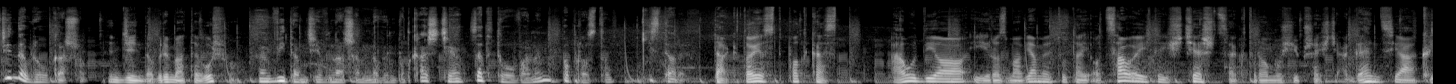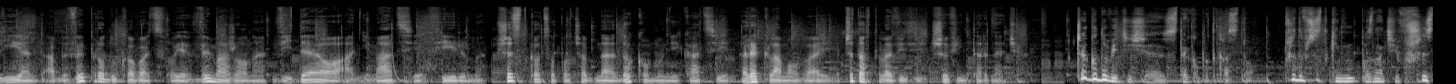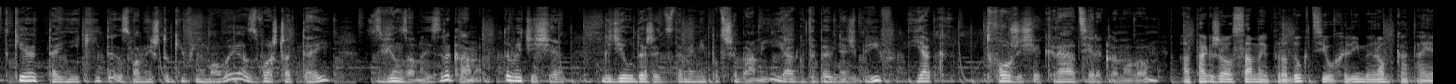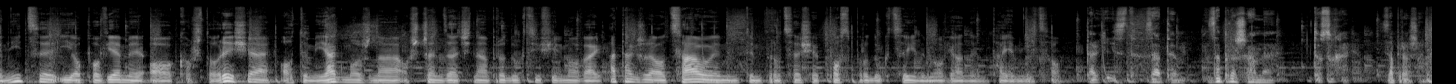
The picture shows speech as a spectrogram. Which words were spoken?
Dzień dobry, Łukaszu. Dzień dobry, Mateuszu. Witam Cię w naszym nowym podcaście zatytułowanym po prostu History. Tak, to jest podcast audio i rozmawiamy tutaj o całej tej ścieżce, którą musi przejść agencja, klient, aby wyprodukować swoje wymarzone wideo, animacje, film, wszystko co potrzebne do komunikacji reklamowej, czy to w telewizji, czy w internecie. Czego dowiecie się z tego podcastu? Przede wszystkim poznacie wszystkie tajniki tzw. Tak sztuki filmowej, a zwłaszcza tej związanej z reklamą. Dowiecie się, gdzie uderzyć z danymi potrzebami, jak wypełniać brief, jak tworzy się kreację reklamową. A także o samej produkcji uchylimy rąbka tajemnicy i opowiemy o kosztorysie, o tym jak można oszczędzać na produkcji filmowej, a także o całym tym procesie postprodukcyjnym owianym tajemnicą. Tak jest. Zatem zapraszamy do słuchania. Zapraszam.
